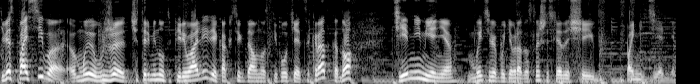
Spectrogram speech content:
тебе спасибо. Мы уже 4 минуты перевалили, как всегда у нас не получается кратко, но тем не менее, мы тебя будем рады слышать в следующий понедельник.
